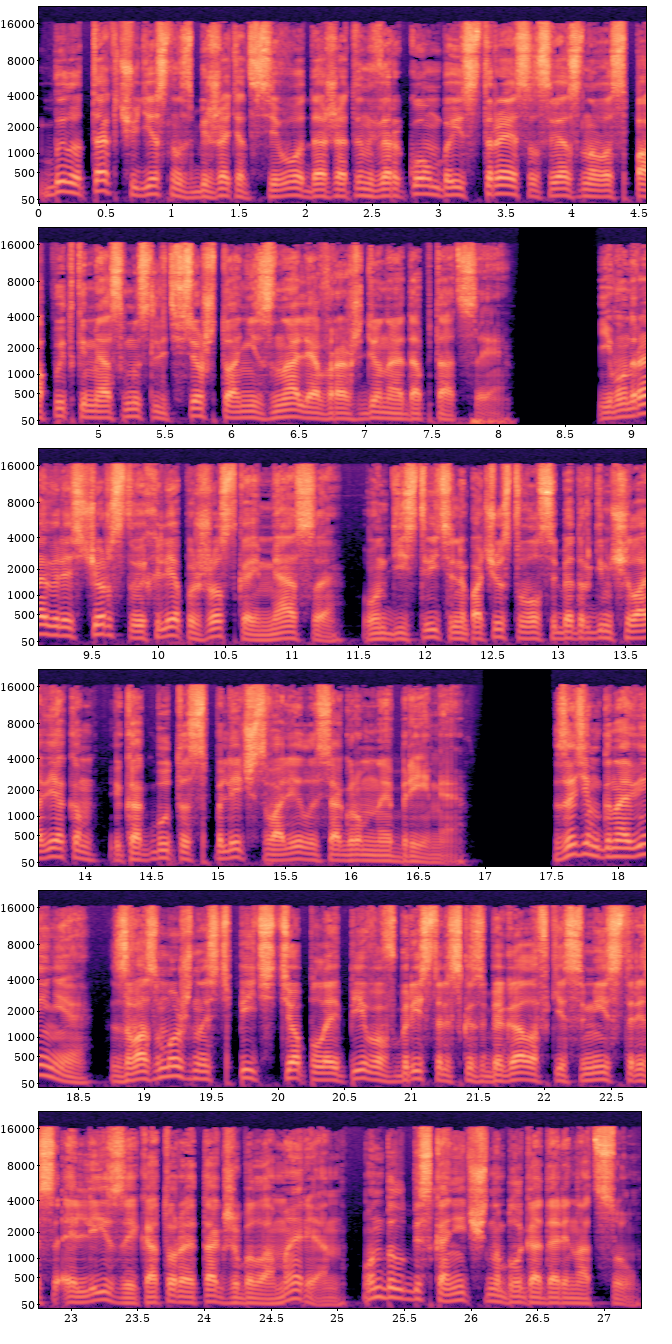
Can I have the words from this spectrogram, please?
Было так чудесно сбежать от всего, даже от инверкомба и стресса, связанного с попытками осмыслить все, что они знали о врожденной адаптации. Ему нравились черствый хлеб и жесткое мясо. Он действительно почувствовал себя другим человеком, и как будто с плеч свалилось огромное бремя. За эти мгновения, за возможность пить теплое пиво в бристольской забегаловке с мистерис Элизой, которая также была Мэриан, он был бесконечно благодарен отцу.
